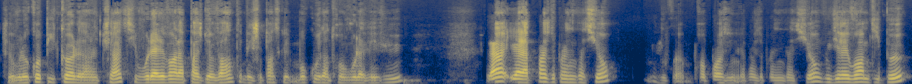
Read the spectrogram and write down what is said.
je vous le copie-colle dans le chat. Si vous voulez aller voir la page de vente, mais je pense que beaucoup d'entre vous l'avez vu. Là, il y a la page de présentation. Je vous propose une page de présentation. Vous irez voir un petit peu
